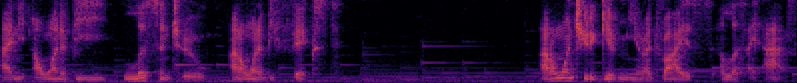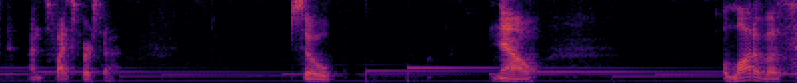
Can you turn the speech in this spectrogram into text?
I, I want to be listened to. I don't want to be fixed. I don't want you to give me your advice unless I asked, and it's vice versa. So now, a lot of us,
